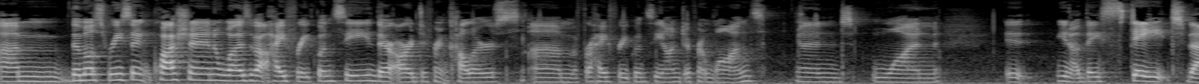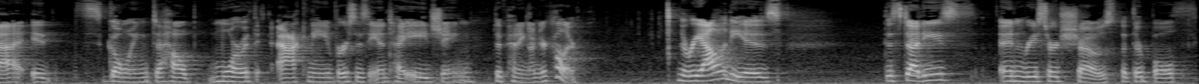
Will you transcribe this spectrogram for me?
um, the most recent question was about high frequency. There are different colors um, for high frequency on different wands, and one, it you know they state that it's going to help more with acne versus anti-aging, depending on your color. The reality is, the studies and research shows that they're both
